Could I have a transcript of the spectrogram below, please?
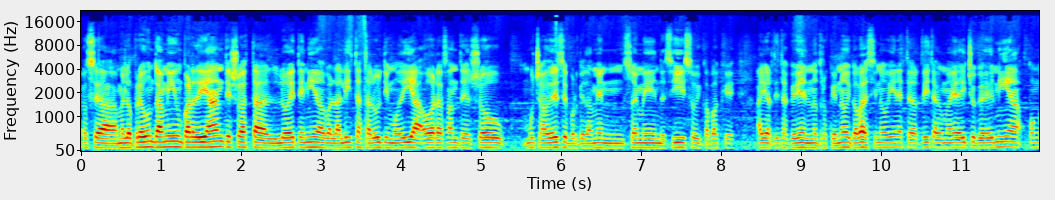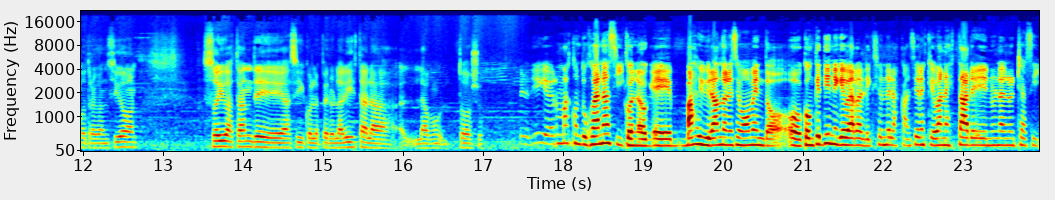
O sea, me lo pregunta a mí un par de días antes, yo hasta lo he tenido con la lista hasta el último día, horas antes del show, muchas veces porque también soy medio indeciso y capaz que hay artistas que vienen, otros que no, y capaz si no viene este artista que me había dicho que venía, pongo otra canción. Soy bastante así, con la- pero la lista la, todo yo. Pero tiene que ver más con tus ganas y con lo que vas vibrando en ese momento. ¿O con qué tiene que ver la elección de las canciones que van a estar en una noche así?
